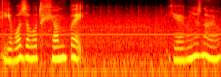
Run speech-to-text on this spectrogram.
Его зовут Хён Бэй. Я его не знаю.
